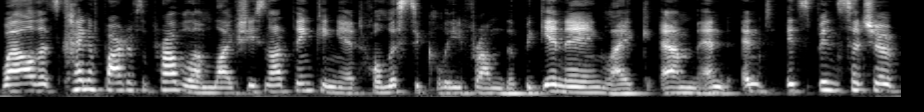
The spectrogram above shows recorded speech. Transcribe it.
well, that's kind of part of the problem. Like she's not thinking it holistically from the beginning. Like, um, and and it's been such a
